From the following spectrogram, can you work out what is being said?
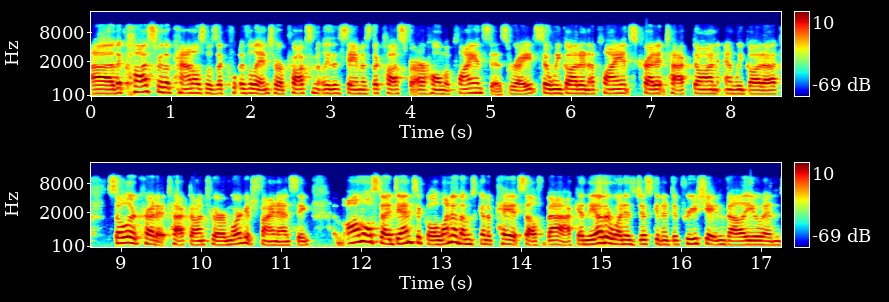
uh, the cost for the panels was equivalent or approximately the same as the cost for our home appliances, right? So we got an appliance credit tacked on and we got a solar credit tacked on to our mortgage financing, almost identical. One of them is going to pay itself back, and the other one is just going to depreciate in value and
